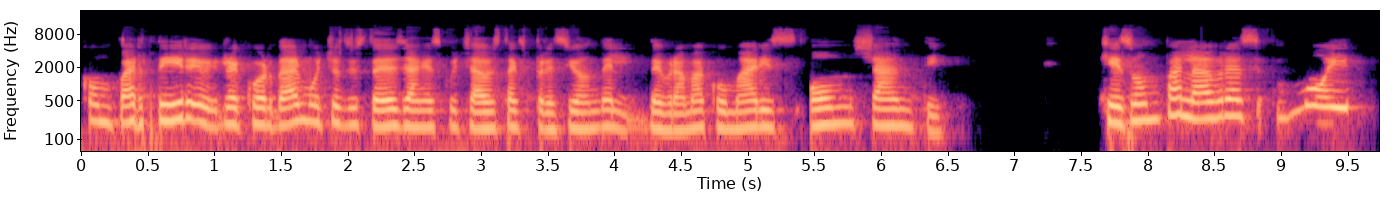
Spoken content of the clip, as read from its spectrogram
compartir y recordar, muchos de ustedes ya han escuchado esta expresión del, de Brahma Kumaris, Om Shanti, que son palabras muy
